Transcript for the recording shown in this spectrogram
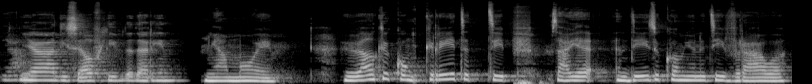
Ja. ja, die zelfliefde daarin. Ja, mooi. Welke concrete tip zou je in deze community vrouwen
